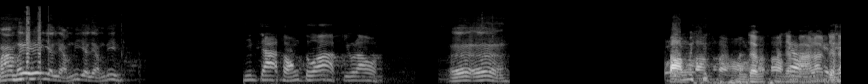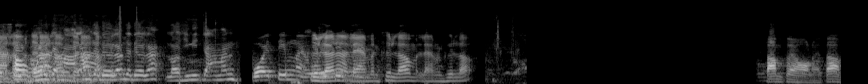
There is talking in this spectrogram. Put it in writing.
มาเฮ้ยเฮ้ยอย่าแหลมดิอย่าแหลมดินินจาสองตัวคิวเรา เออเออ ตามตามใส่หอมันจะมันจะมาแล้วจะดันเข้าแล้วมันจะจะมาดันแล้วมันจะแล้วเดินแล้วมันจะเดินแล้วรอยิงนินจามันโบยติมหน่อยขึ้นแล้วโบยน่ะติมแรหงอยมันขึ้นแล้วแรงมันขึ้นแล้วตามใส่หอหน่อยตาม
